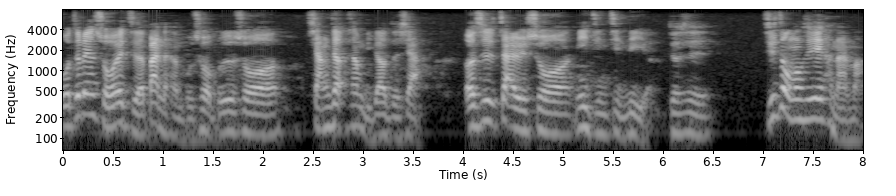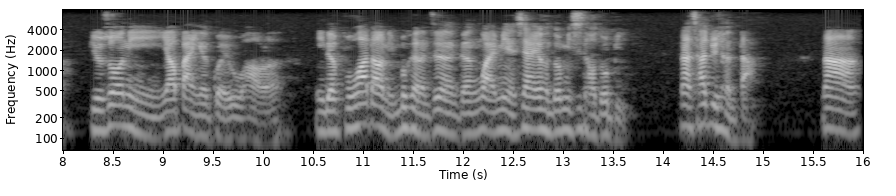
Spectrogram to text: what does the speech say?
我这边所谓指的办得很不错，不是说相较相比较之下，而是在于说你已经尽力了。就是其实这种东西很难嘛，比如说你要办一个鬼屋好了，你的孵化道你不可能真的跟外面现在有很多密室逃脱比，那差距很大。那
